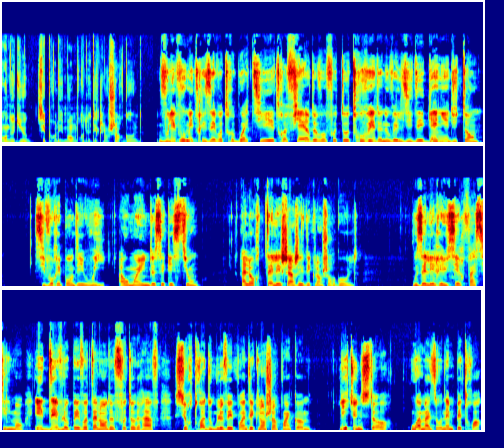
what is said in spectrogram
en audio, c'est pour les membres de Déclencheur Gold. Voulez-vous maîtriser votre boîtier, être fier de vos photos, trouver de nouvelles idées, gagner du temps? Si vous répondez oui à au moins une de ces questions, alors téléchargez Déclencheur Gold. Vous allez réussir facilement et développer vos talents de photographe sur www.déclencheur.com, l'iTunes Store ou Amazon MP3.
